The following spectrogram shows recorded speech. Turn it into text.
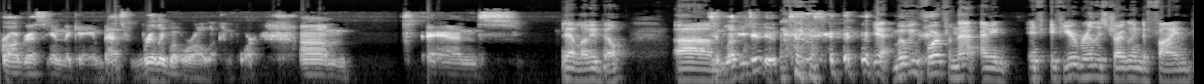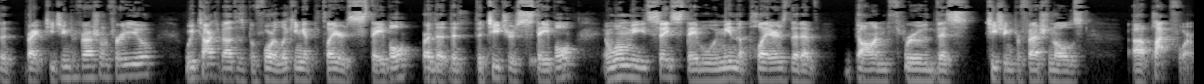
progress in the game. That's really what we're all looking for. Um, and yeah, love you, Bill. Um, Love you too, dude. yeah, moving forward from that, I mean, if, if you're really struggling to find the right teaching professional for you, we talked about this before, looking at the players stable or the, the, the teachers stable. And when we say stable, we mean the players that have gone through this teaching professional's uh, platform.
